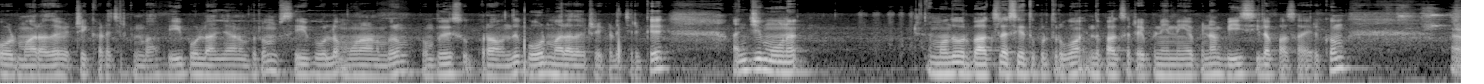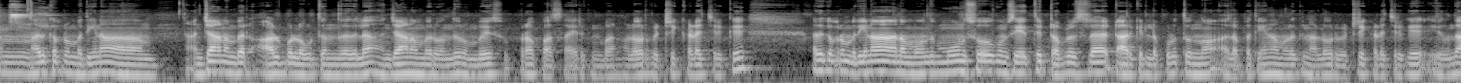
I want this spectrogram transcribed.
போர்டு மாறாத வெற்றி கிடச்சிருக்குன்பா பி போர்டில் அஞ்சாம் நம்பரும் சி போர்டில் மூணாம் நம்பரும் ரொம்பவே சூப்பராக வந்து போர்டு மாறாத வெற்றி கிடச்சிருக்கு. அஞ்சு மூணு. நம்ம வந்து ஒரு பாக்ஸில் சேர்த்து கொடுத்துருக்கோம். இந்த பாக்ஸை ட்ரை பண்ணியிருந்தீங்க அப்படின்னா பிசியில் பாஸ் ஆகிருக்கும் அதுக்கப்புறம் பார்த்தீங்கன்னா அஞ்சாம் நம்பர் ஆல் போலில் கொடுத்துருந்ததில் அஞ்சாம் நம்பர் வந்து ரொம்பவே சூப்பராக பாஸ் ஆகிருக்குன்பா நல்ல ஒரு வெற்றி கிடச்சிருக்கு. அதுக்கப்புறம் பார்த்திங்கன்னா நம்ம வந்து மூணு ஷோவுக்கும் சேர்த்து ட்ரபிள்ஸில் டார்கெட்டில் கொடுத்துருந்தோம். அதில் பார்த்திங்கன்னா நம்மளுக்கு நல்ல ஒரு வெற்றி கிடச்சிருக்கு. இது வந்து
